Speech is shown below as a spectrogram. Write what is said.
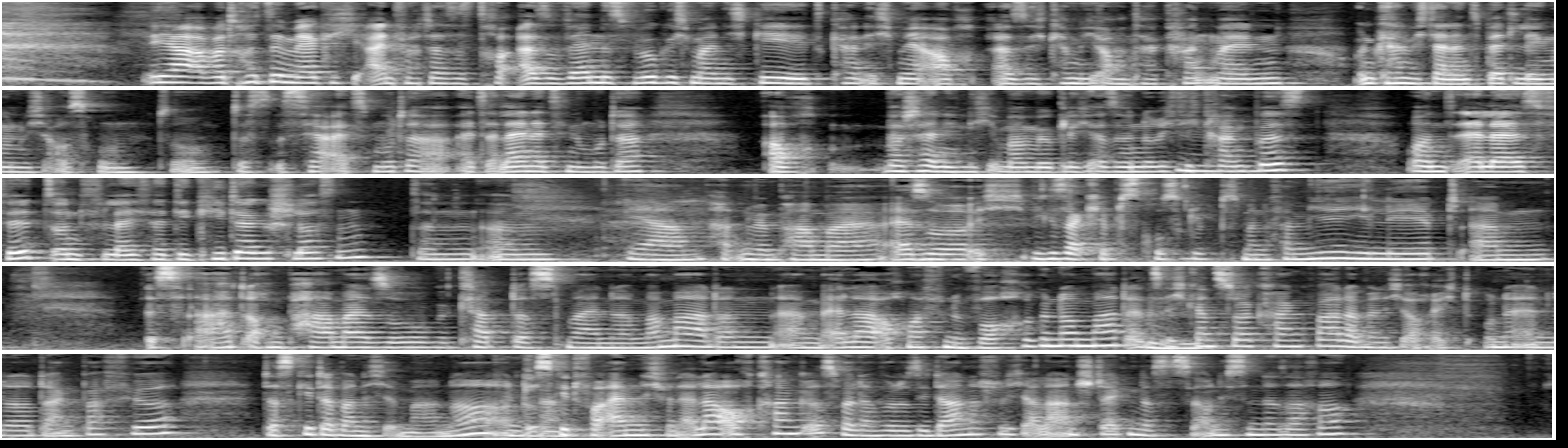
ja, aber trotzdem merke ich einfach, dass es, also wenn es wirklich mal nicht geht, kann ich mir auch, also ich kann mich auch einen Tag krank melden und kann mich dann ins Bett legen und mich ausruhen. So, das ist ja als Mutter, als alleinerziehende Mutter auch wahrscheinlich nicht immer möglich. Also wenn du richtig krank bist und Ella ist fit und vielleicht hat die Kita geschlossen, dann ähm, Ja, hatten wir ein paar Mal. Also ich, wie gesagt, ich habe das große Glück, dass meine Familie hier lebt. Ähm, es hat auch ein paar Mal so geklappt, dass meine Mama dann ähm, Ella auch mal für eine Woche genommen hat, als ich ganz doll krank war. Da bin ich auch echt ohne Ende dankbar für. Das geht aber nicht immer, ne? Und das klar. geht vor allem nicht, wenn Ella auch krank ist, weil dann würde sie da natürlich alle anstecken. Das ist ja auch nicht Sinn der Sache.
